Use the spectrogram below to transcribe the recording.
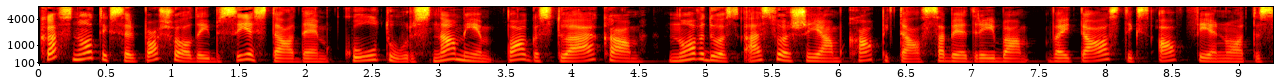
Kas notiks ar pašvaldības iestādēm, kultūras namiem, pagastu ēkām, novados esošajām kapitāla sabiedrībām, vai tās tiks apvienotas?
